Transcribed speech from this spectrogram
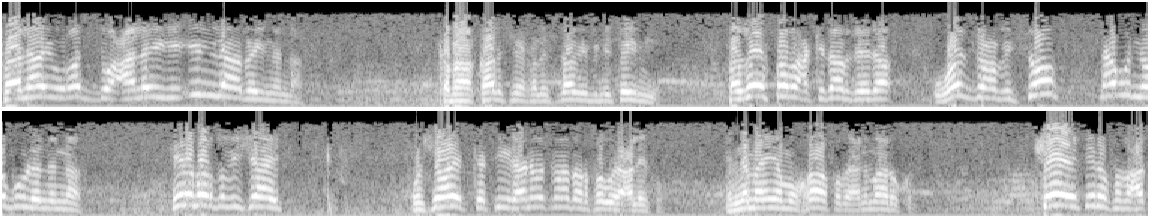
فلا يرد عليه إلا بين الناس. كما قال شيخ الإسلام ابن تيمية. فزول طبع كتاب زي ده ووزعه في السوق لابد نقول للناس هنا برضه في شاهد وشواهد كثير أنا بس ما أقدر أطول عليكم. إنما هي مخاطبة يعني ما ركن. شاهد هنا صفحه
